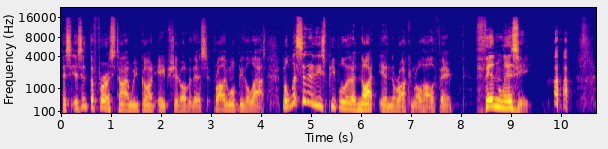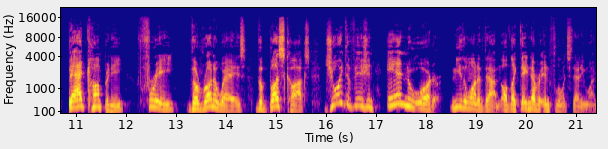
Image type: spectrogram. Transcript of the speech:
this isn't the first time we've gone ape shit over this. It probably won't be the last. But listen to these people that are not in the Rock and Roll Hall of Fame Thin Lizzy, Bad Company, Free, The Runaways, The Buzzcocks, Joy Division, and New Order. Neither one of them. Oh, like they never influenced anyone.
